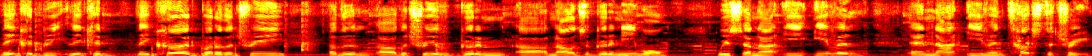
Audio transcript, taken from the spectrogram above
they could be they could they could but of the tree of the uh, the tree of good and uh, knowledge of good and evil we shall not eat even and not even touch the tree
